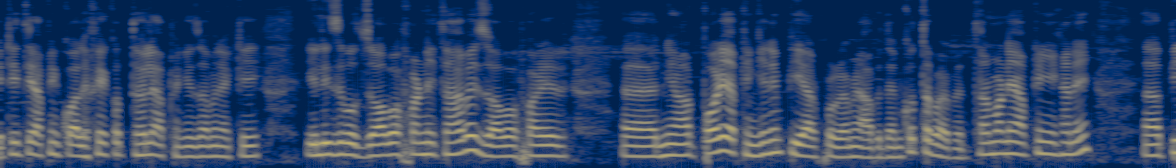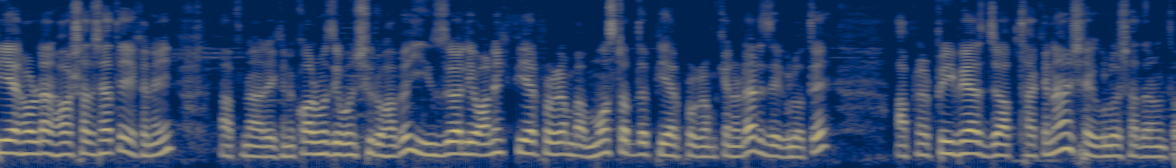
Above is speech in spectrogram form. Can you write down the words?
এটিতে আপনি কোয়ালিফাই করতে হলে আপনাকে যেমন একটি এলিজিবল জব অফার নিতে হবে জব অফারের নেওয়ার পরে আপনি এখানে পিআর প্রোগ্রামে আবেদন করতে পারবেন। তার মানে আপনি এখানে পিআর হোল্ডার হওয়ার সাথে সাথে এখানে আপনার এখানে কর্মজীবন শুরু হবে। ইউজুয়ালি অনেক পিআর প্রোগ্রাম বা most of the PR programme কেনাডার যেগুলোতে আপনার প্রিভিয়াস জব থাকে না, সেগুলো সাধারণত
